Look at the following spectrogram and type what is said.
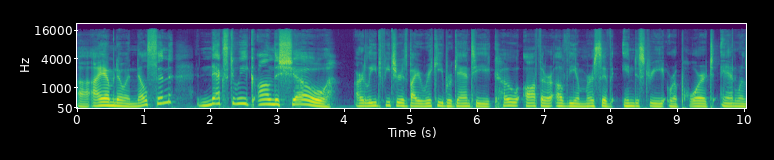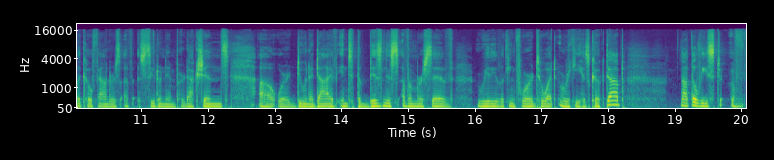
Uh, I am Noah Nelson. Next week on the show, Our lead feature is by Ricky Brigante, co author of the Immersive Industry Report and one of the co founders of Pseudonym Productions. Uh, we're doing a dive into the business of immersive. Really looking forward to what Ricky has cooked up. Not the least of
